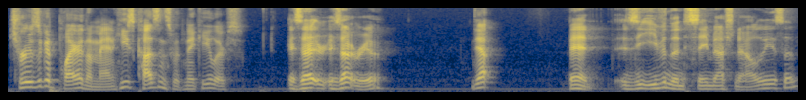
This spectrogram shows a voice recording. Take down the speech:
True's a good player though, man. He's cousins with Nick Ehlers. is that is that real? Yep, Man, is he even the same nationality as him?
